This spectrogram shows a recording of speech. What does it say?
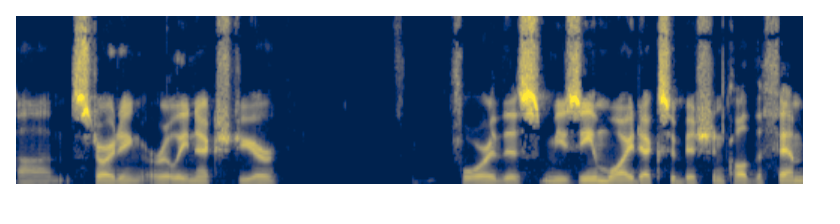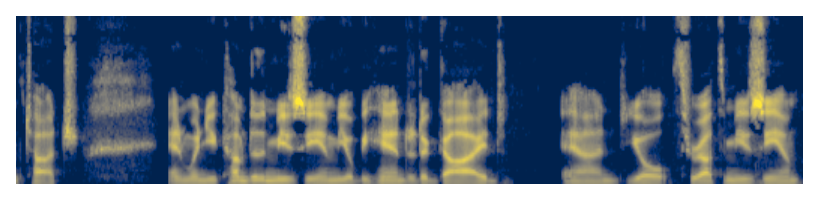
um, starting early next year for this museum wide exhibition called the Fem Touch. And when you come to the museum, you'll be handed a guide, and you'll, throughout the museum,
